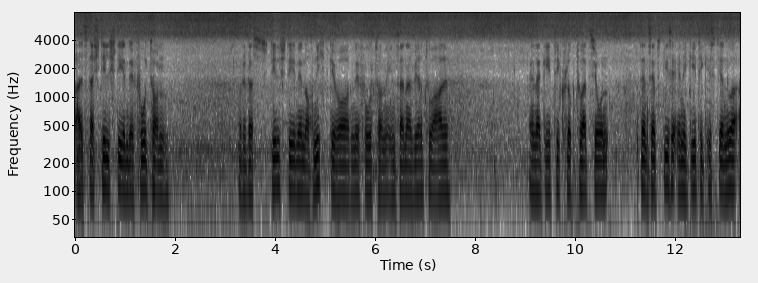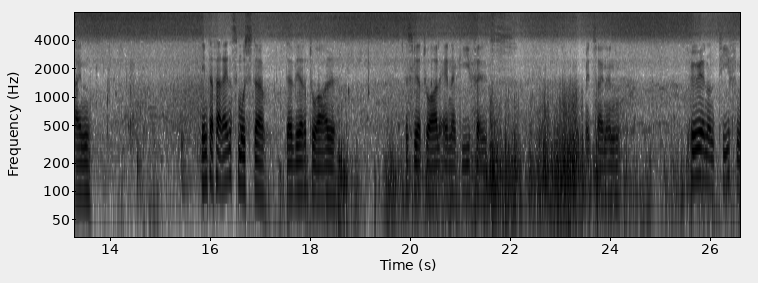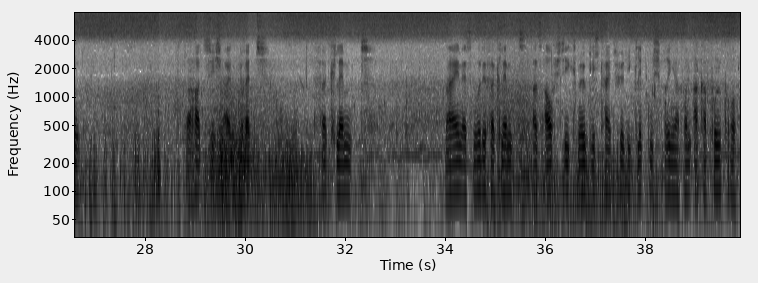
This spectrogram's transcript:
als das stillstehende Photon oder das stillstehende, noch nicht gewordene Photon in seiner Virtual-Energetik-Fluktuation. Denn selbst diese Energetik ist ja nur ein Interferenzmuster der Virtual, des Virtualenergiefelds mit seinen Höhen und Tiefen. Da hat sich ein Brett verklemmt. Nein, es wurde verklemmt als Aufstiegsmöglichkeit für die Klippenspringer von Acapulco.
